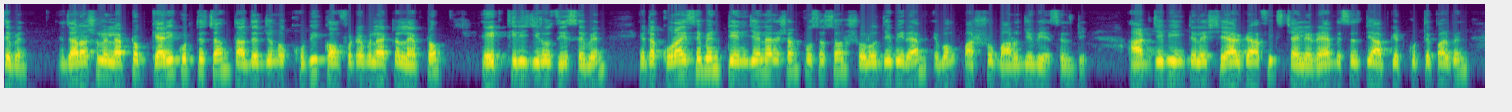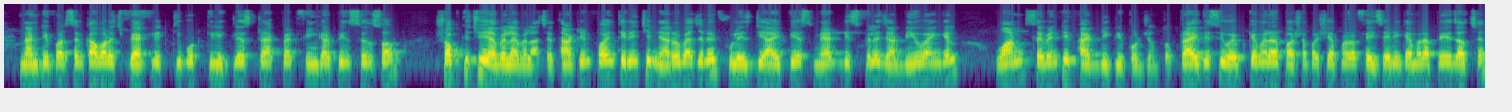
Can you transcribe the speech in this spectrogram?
সেভেন যারা আসলে ল্যাপটপ ক্যারি করতে চান, তাদের জন্য খুবই কমফোর্টেবল একটা laptop eight three zero G seven এটা Core i seven ten generation processor ষোলো জিবি র্যাম এবং পাঁচশো বারো জিবি এসএসডি আট জিবি ইন্টেলের শেয়ার গ্রাফিক্স চাইলে র্যাম এসএসডি আপগ্রেড করতে পারবেন। Ninety percent coverage backlit keyboard clickless trackpad fingerprint sensor সব কিছুই অ্যাভেলেবেল আছে thirteen point three inch narrow ব্যাজারের full HD IPS matte display যার view angle one seventy five degree পর্যন্ত। প্রাইভেসি ওয়েব ক্যামেরার পাশাপাশি আপনারা ফেস আইডি ক্যামেরা পেয়ে যাচ্ছেন।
